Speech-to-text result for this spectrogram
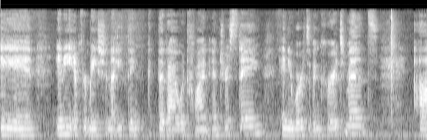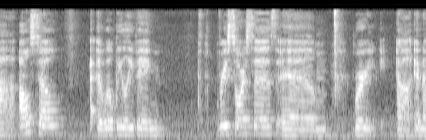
and any information that you think that I would find interesting, any words of encouragement. Uh, also, I will be leaving resources um, where uh, in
